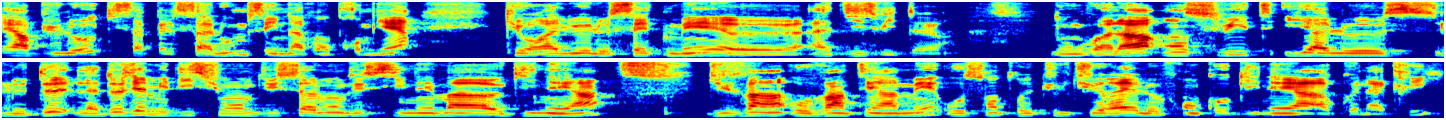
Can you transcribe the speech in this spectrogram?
Herbulot qui s'appelle Saloum. C'est une avant-première qui aura lieu le 7 mai à 18h. Donc voilà. Ensuite, il y a la deuxième édition du Salon du cinéma euh, guinéen du 20 au 21 mai au Centre culturel franco-guinéen à Conakry.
